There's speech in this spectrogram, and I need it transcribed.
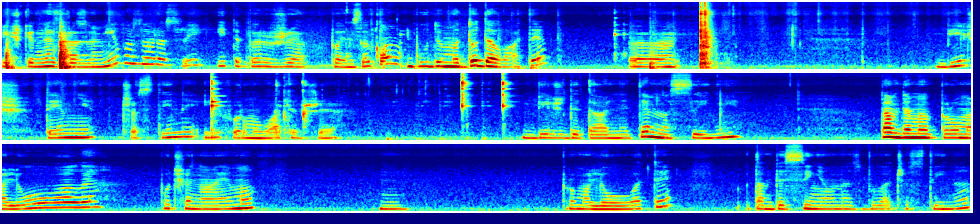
Трішки незрозуміло зараз, і, тепер вже пензликом будемо додавати е, більш темні частини і формувати вже більш детальний, темно-синій. Там, де ми промальовували, починаємо промальовувати. Там, де синя у нас була частина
